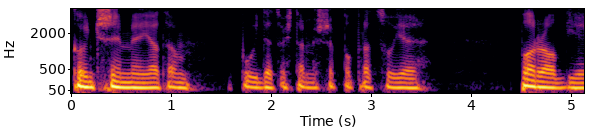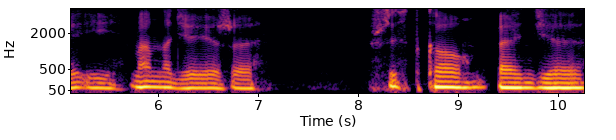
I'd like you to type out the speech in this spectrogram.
kończymy. Ja tam pójdę, coś tam jeszcze popracuję, porobię i mam nadzieję, że wszystko będzie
